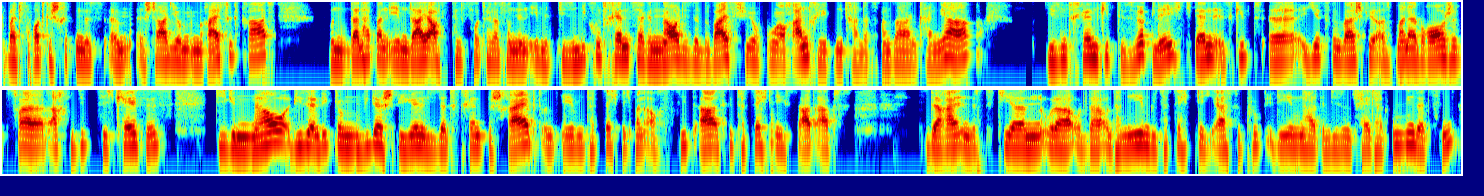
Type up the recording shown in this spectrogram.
weit fortgeschrittenes ähm, Stadium im Reifegrad. Und dann hat man eben da ja auch den Vorteil, dass man dann eben mit diesen Mikrotrends ja genau diese Beweisführung auch antreten kann, dass man sagen kann, ja, diesen Trend gibt es wirklich, denn es gibt äh, hier zum Beispiel aus meiner Branche 278 Cases, die genau diese Entwicklung widerspiegeln, dieser Trend beschreibt und eben tatsächlich man auch sieht, ah, es gibt tatsächlich Startups, die da rein investieren oder, oder Unternehmen, die tatsächlich erste Produktideen halt in diesem Feld halt umsetzen.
